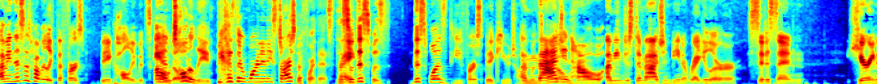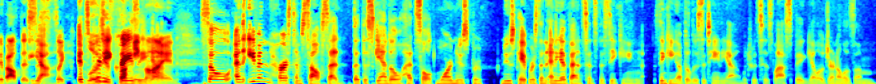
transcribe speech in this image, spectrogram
I mean, this is probably like the first big Hollywood scandal. oh, totally, because there weren't any stars before this. This- So this was this was the first big, huge Hollywood. Scandal. Imagine scandal. how. I mean, just imagine being a regular citizen, hearing about this. Yeah. it's like It's blows pretty your crazy, fucking yeah. mind. So, and even Hearst himself said that the scandal had sold more newspa- newspapers than any event since the sinking, sinking of the Lusitania, which was his last big yellow journalism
